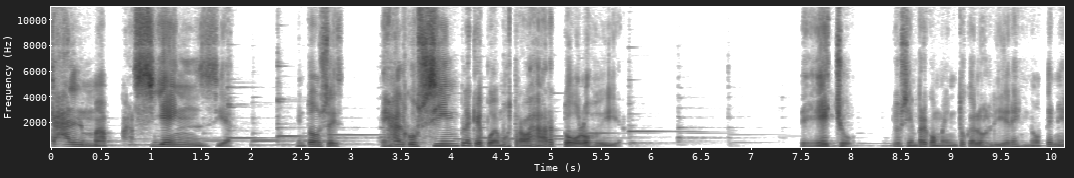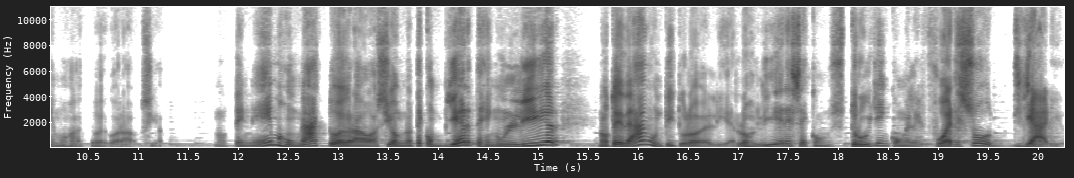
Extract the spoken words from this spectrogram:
calma, paciencia. Entonces, es algo simple que podemos trabajar todos los días. De hecho, yo siempre comento que los líderes no tenemos acto de graduación. No tenemos un acto de graduación. No te conviertes en un líder, no te dan un título de líder. Los líderes se construyen con el esfuerzo diario.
